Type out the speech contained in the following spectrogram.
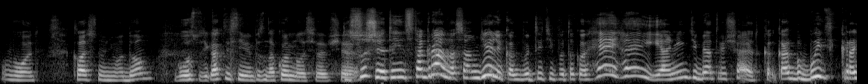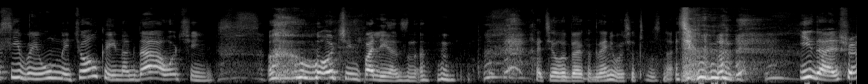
Вот. Классный у него дом. Господи, как ты с ними познакомилась вообще? Да, слушай, это Инстаграм, на самом деле, как бы ты типа такой, хей, хей, и они тебе отвечают. Как, как бы быть красивой и умной телкой иногда очень, очень полезно. Хотела бы я когда-нибудь это узнать. И дальше?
